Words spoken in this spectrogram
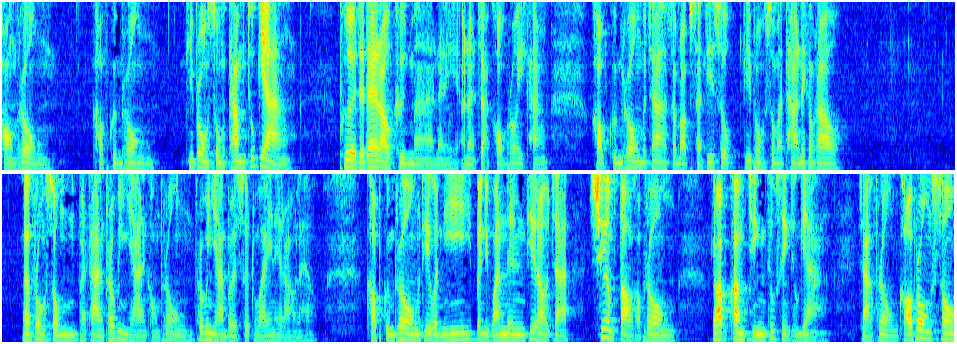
ของพระองค์ ขอบคุณพระองค์ ที่พระองค์ทรงทำทุกอย่าง เพื่อจะได้เราคืนมาในอาณาจักรของพระองค์อีกครั้ง ขอบคุณพระองค์พระเจ้าสำหรับสันติสุขที่พระองค์ทรงประทานให้กับเรา และพระองค์ทรงประทานพระวิญญาณของพระองค์ พระวิญญาณบริสุทธิ์ไว้ในเราแล้ว ขอบคุณพระองค์ที่วันนี้เป็นอีกวันหนึ่งที่เราจะเชื่อมต่อกับพระองค์ รับความจริงทุกสิ่งทุกอย่าง จากพระองค์ขอพระองค์ทรง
